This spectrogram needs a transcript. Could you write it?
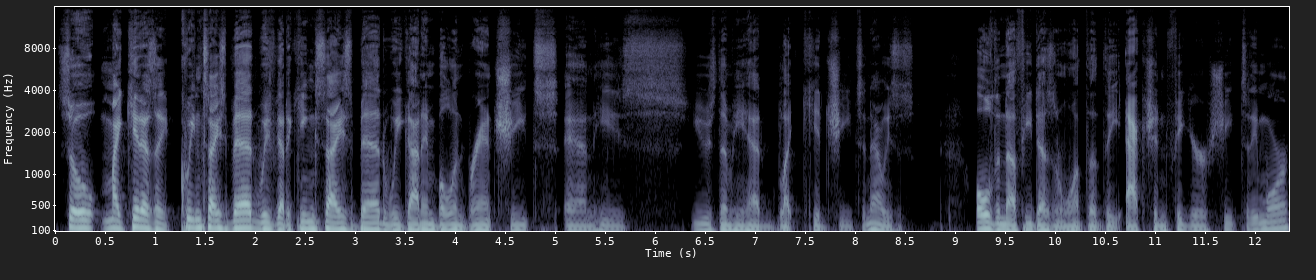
So my kid has a queen size bed. We've got a king size bed. We got him Boll and Branch sheets, and he's used them. He had like kid sheets, and now he's old enough he doesn't want the, the action figure sheets anymore.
